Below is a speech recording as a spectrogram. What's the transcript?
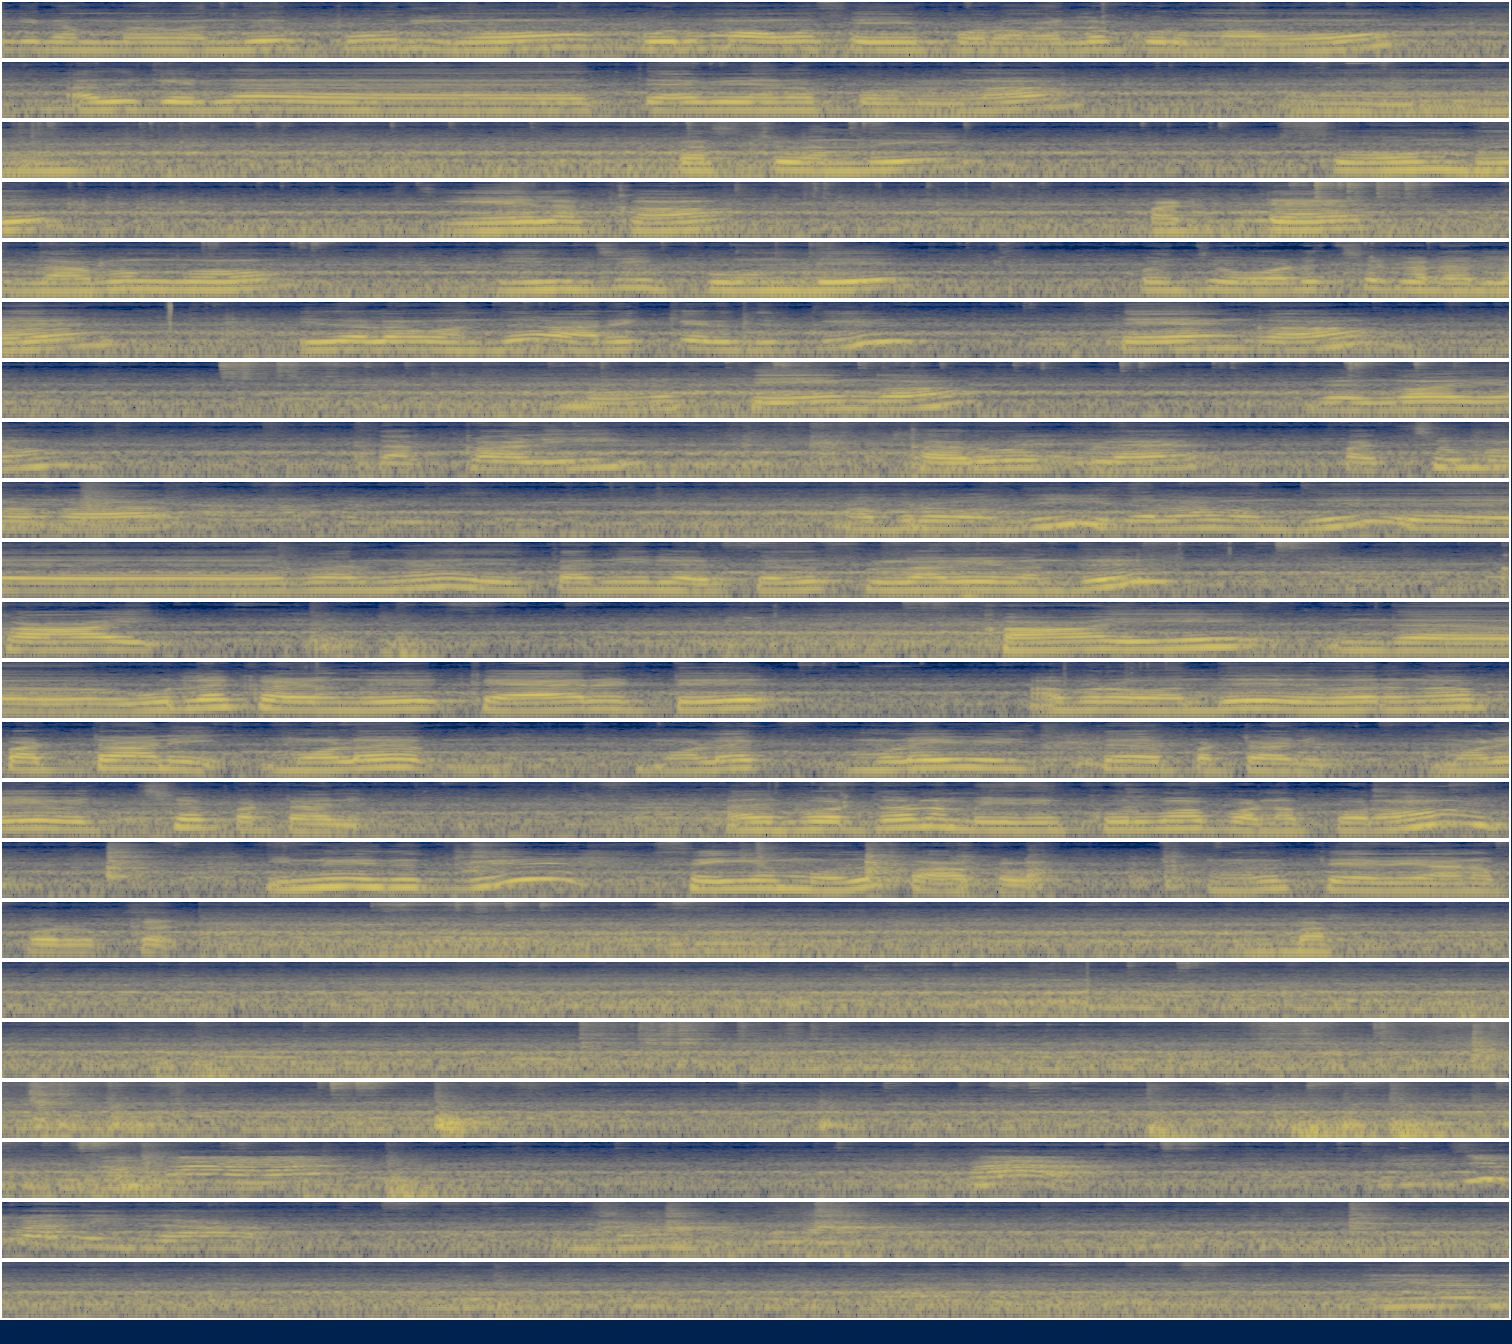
இன்றைக்கி நம்ம வந்து பூரியும் குருமாவும் செய்ய போகிறோம் வெள்ளை குருமாவும். அதுக்கு என்ன தேவையான பொருள்னால் ஃபஸ்ட்டு வந்து சோம்பு ஏலக்காய் பட்டை லவங்கம் இஞ்சி பூண்டு கொஞ்சம் உடச்ச கடலை. இதெல்லாம் வந்து அரைக்கிறதுக்கு தேங்காய் தேங்காய் வெங்காயம் தக்காளி கருவேப்பிலை பச்சை மிளகா. அப்புறம் வந்து இதெல்லாம் வந்து பாருங்கள் பாருங்க இது தண்ணியில் இருக்கிறது ஃபுல்லாகவே வந்து காய். காய் இந்த உருளைக்கிழங்கு கேரட்டு அப்புறம் வந்து இது பாருங்க பட்டாணி முளை முளை முளை வைத்த பட்டாணி முளைய வச்ச பட்டாணி. அது போட்டு தான் நம்ம குருமா பண்ண போகிறோம் இன்னும் இதுக்கு செய்யும் போது பார்க்கலாம் தேவையான பொருட்கள். பா. அம்மா அப்பா ஃப்ரிட்ஜ்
